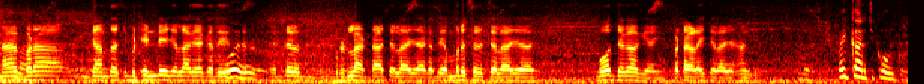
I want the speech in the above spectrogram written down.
ਮੈਂ ਬੜਾ ਜਾਂਦਾ ਸੀ ਬਠਿੰਡੇ ਚਲਾ ਗਿਆ ਕਦੇ ਇੱਧਰ ਬੁਢਲਾਡਾ ਚਲਾ ਜਾ ਕਦੇ ਅੰਮ੍ਰਿਤਸਰ ਚਲਾ ਜਾ ਬਹੁਤ ਜਗ੍ਹਾ ਗਿਆ ਜੀ ਬਟਾਲੇ ਚਲਾ ਜਾ ਹਾਂਜੀ। ਭਾਈ ਘਰ ਚ ਕੌਣ ਕੌਣ?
